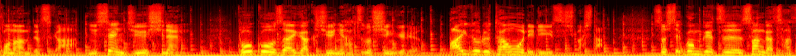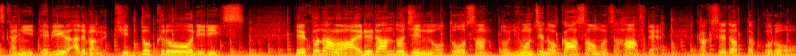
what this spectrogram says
コナンですが2017年高校在学中に初のシングル「アイドルタウン」をリリースしました。そして今月3月20日にデビューアルバム「キッドクロー」をリリース。えコナンはアイルランド人のお父さんと日本人のお母さんを持つハーフで学生だった頃、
